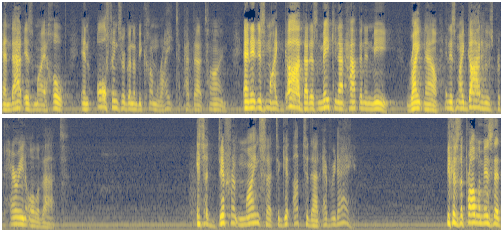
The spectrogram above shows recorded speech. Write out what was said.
And that is my hope, and all things are going to become right at that time. And it is my God that is making that happen in me right now. And it is my God who's preparing all of that. It's a different mindset to get up to that every day. Because the problem is that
